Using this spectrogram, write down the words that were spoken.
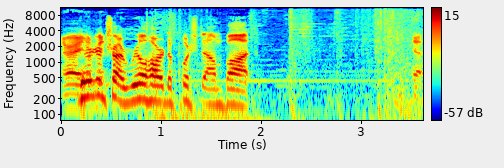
All right. They're gonna try real hard to push down bot. Yeah.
